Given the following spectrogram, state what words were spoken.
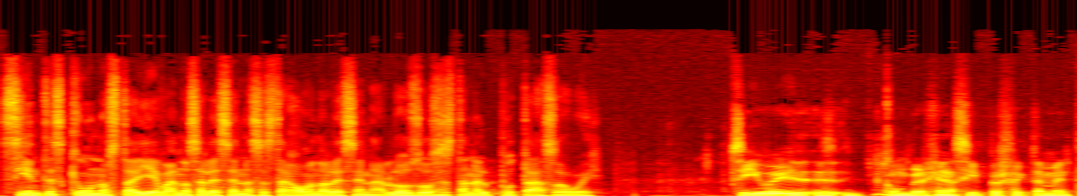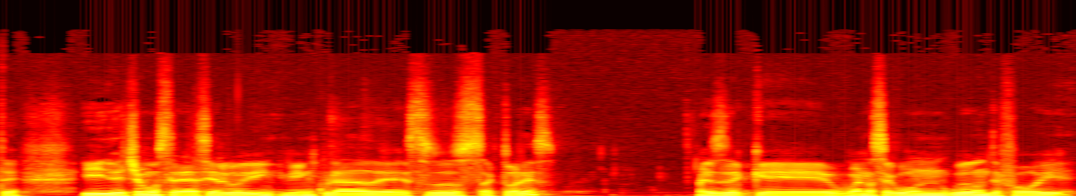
sientes que uno está llevándose a la escena, se está robando la escena. Los dos están al putazo, güey. Sí, güey, convergen así perfectamente. Y de hecho me gustaría decir algo bien, bien curado de estos actores. Es de que, bueno, según Willem Dafoe,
